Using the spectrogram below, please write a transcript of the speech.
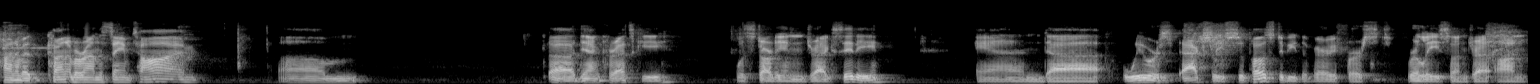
kind of at, kind of around the same time, um, uh, Dan Koretsky was starting Drag City, and uh, we were actually supposed to be the very first release on dra- on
